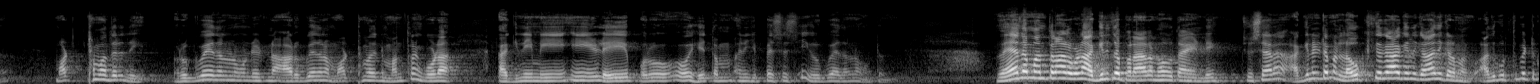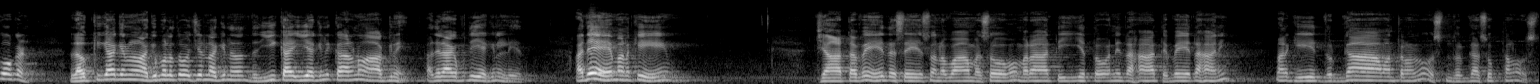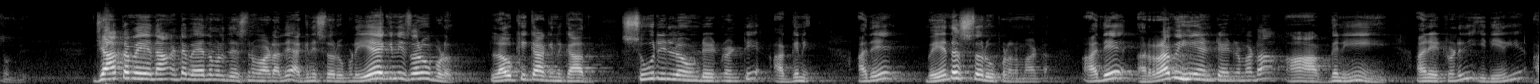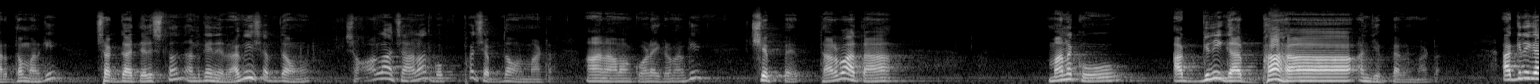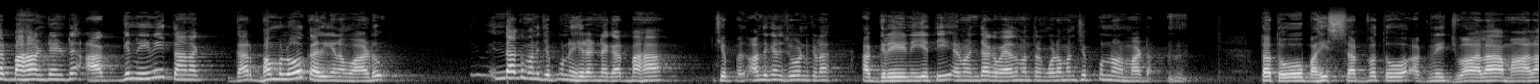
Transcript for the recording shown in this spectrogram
మొట్టమొదటిది ఋగ్వేదంలో ఉండేటువంటి ఆ ఋగ్వేదంలో మొట్టమొదటి మంత్రం కూడా అగ్నిమీళే పురోహితం అని చెప్పేసి ఋగ్వేదంలో ఉంటుంది. వేద మంత్రాలు కూడా అగ్నితో ప్రారంభమవుతాయండి. చూసారా అగ్ని అంటే మన లౌకిక అగ్ని కాదు ఇక్కడ మనం అది గుర్తుపెట్టుకోకండి. లౌకిక అగ్ని మనం అగ్నిమలతో వచ్చిన అగ్ని ఈ ఈ అగ్ని కారణం ఆ అగ్ని. అది లేకపోతే ఈ అగ్ని లేదు. అదే మనకి జాతవేదసే సునవామ సోమరాతీయతో నిదహాతి వేద అని మనకి దుర్గా మంత్రంలో వస్తుంది దుర్గా సూక్తంలో వస్తుంది. జాతవేద అంటే వేదములు తెలిసిన వాడు అదే అగ్ని స్వరూపుడు. ఏ అగ్ని స్వరూపుడు? లౌకిక అగ్ని కాదు. సూర్యుల్లో ఉండేటువంటి అగ్ని. అదే వేదస్వరూపుడు అనమాట అదే రవి అంటే ఏంటన్నమాట? ఆ అగ్ని అనేటువంటిది దీనికి అర్థం మనకి చక్కగా తెలుస్తుంది. అందుకని రవి శబ్దం చాలా చాలా గొప్ప శబ్దం అనమాట ఆ నామం కూడా ఇక్కడ మనకి చెప్పారు. తర్వాత మనకు అగ్నిగర్భ అని చెప్పారనమాట అగ్నిగర్భ అంటే అంటే అగ్నిని తన గర్భంలో కలిగిన వాడు ఇందాక మనం చెప్పుకున్న హిరణ్య గర్భ చెప్ప అందుకని చూడండి ఇక్కడ అగ్రే నియతి అని ఇందాక వేదమంత్రం కూడా మనం చెప్పుకున్నాం అనమాట తతో బహిస్సర్వతో అగ్నిజ్వాల మాల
